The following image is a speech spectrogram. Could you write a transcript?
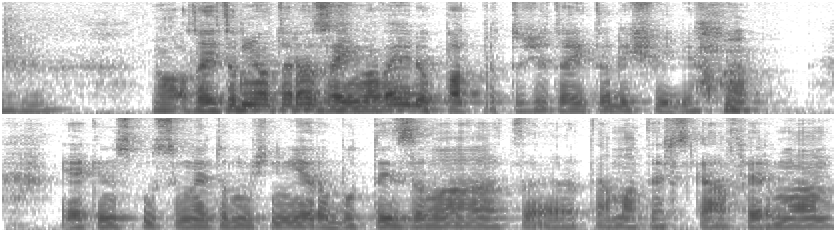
Mm-hmm. No a tady to mělo teda zajímavý dopad, protože tady to, když viděla jakým způsobem je to možné robotizovat, ta mateřská firma,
